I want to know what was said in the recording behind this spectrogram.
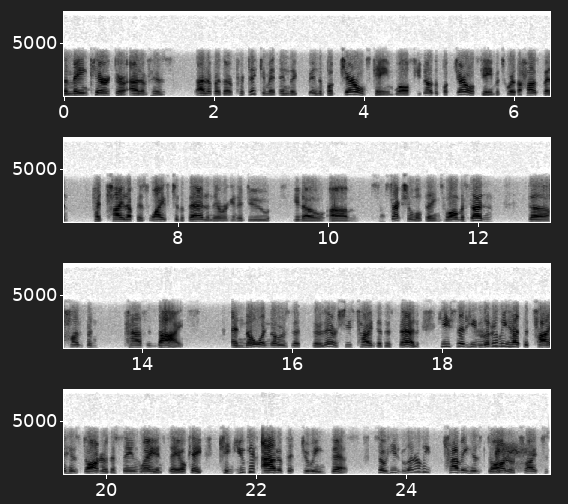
the main character out of his out of their predicament in the in the book Gerald's Game. Well, if you know the book Gerald's Game, it's where the husband had tied up his wife to the bed and they were going to do you know um, some sexual things. Well, all of a sudden, the husband passes dies. And no one knows that they're there. She's tied to this bed. He said he Mm. literally had to tie his daughter the same way and say, "Okay, can you get out of it doing this?" So he's literally having his daughter try to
